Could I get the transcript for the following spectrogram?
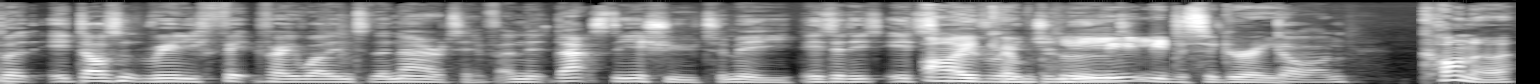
but it doesn't really fit very well into the narrative, and it, that's the issue to me. Is that it's it's I completely disagree. Go on. Connor,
